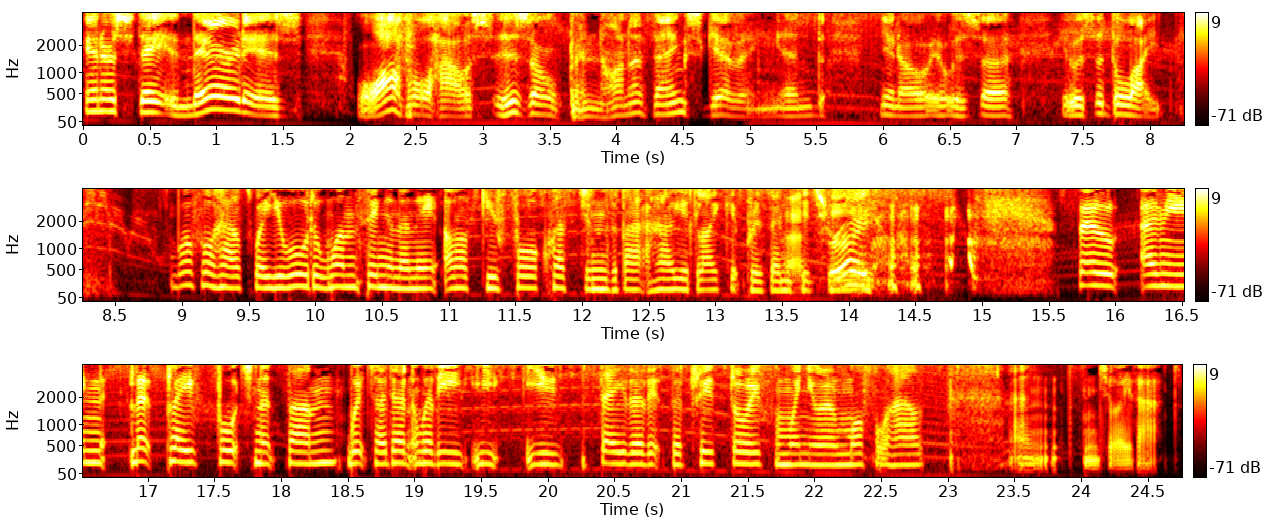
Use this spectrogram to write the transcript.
interstate and there it is. Waffle House is open on a Thanksgiving and you know, it was uh, it was a delight. Waffle House where you order one thing and then they ask you four questions about how you'd like it presented That's to right. you. So, I mean, let's play Fortunate Son, which I don't know whether you, you, you say that it's a true story from when you were in Waffle House, and enjoy that.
